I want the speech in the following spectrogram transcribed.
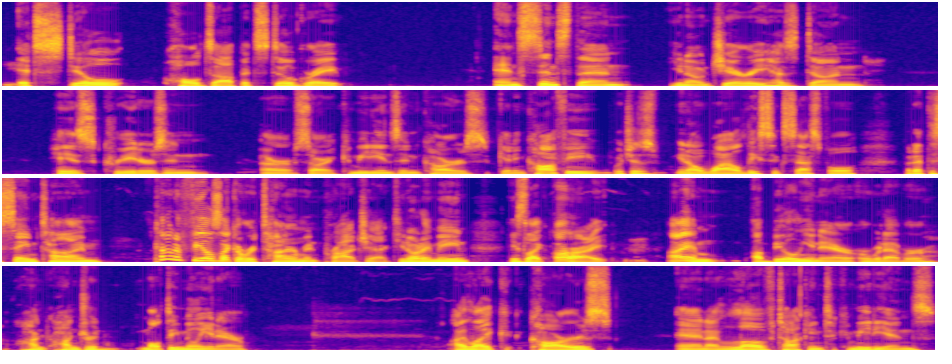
It still holds up. It's still great. And since then, you know, Jerry has done his creators in or sorry, comedians in cars getting coffee, which is, you know, wildly successful, but at the same time, kind of feels like a retirement project. You know what I mean? He's like, all right, I am a billionaire or whatever, hundred multimillionaire. I like cars and I love talking to comedians.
